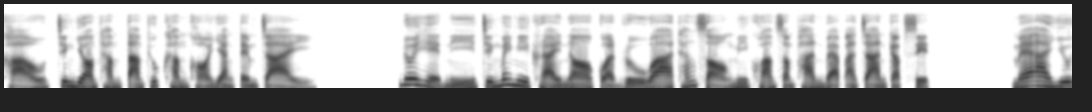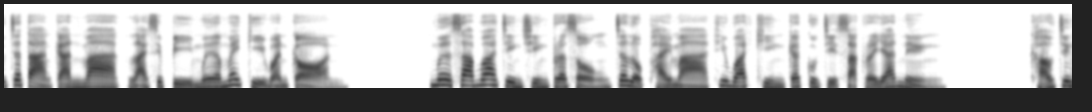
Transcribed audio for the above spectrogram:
เขาจึงยอมทำตามทุกคำขออย่างเต็มใจด้วยเหตุนี้จึงไม่มีใครนอกวดรู้ว่าทั้งสองมีความสัมพันธ์แบบอาจารย์กับศิษย์ แม้อายุจะต่างกันมากหลายสิบปีเมื่อไม่กี่วันก่อน เมื่อทราบว่าจริงชิงประสงค์จะหลบภัยมาที่วัดคิงกะกุจิสักระยะหนึ่ง เขาจึง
